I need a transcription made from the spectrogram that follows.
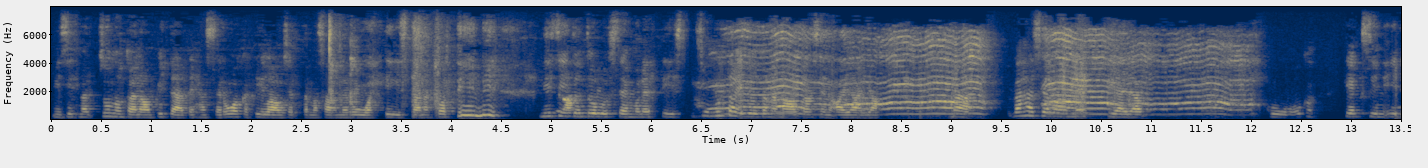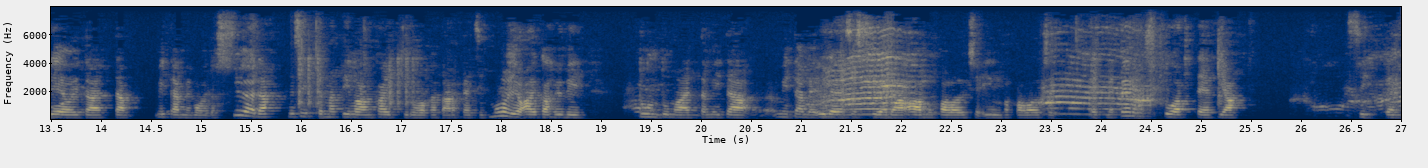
Niin sitten sunnuntaina on pitää tehdä se ruokatilaus, että mä saan ne ruuat tiistaina kotiin. Niin, niin siitä on tullut semmoinen, että sunnuntai-iltana mä otan sen ajan ja mä vähän selaan nettiä ja kuuluuko, keksin ideoita, että mitä me voitaisiin syödä. Ja sitten mä tilaan kaikki ruokatarpeet. Sitten mulla on jo aika hyvin tuntuma, että mitä, mitä me yleensä syödään aamupaloiksi ja iltapaloiksi, että ne perustuotteet ja sitten,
